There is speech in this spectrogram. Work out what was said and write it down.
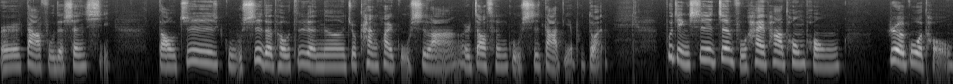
而大幅的升息。导致股市的投资人呢就看坏股市啦，而造成股市大跌不断。不仅是政府害怕通膨热过头，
